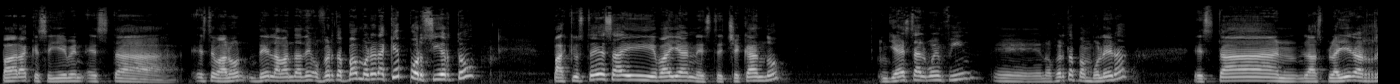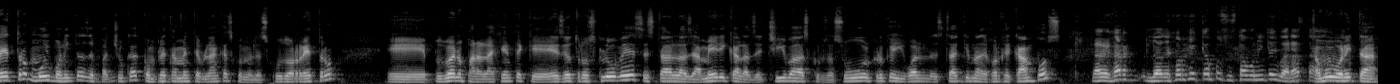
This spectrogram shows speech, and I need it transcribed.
para que se lleven esta, este balón de la banda de oferta pambolera. Que por cierto, para que ustedes ahí vayan este, checando, ya está el buen fin eh, en oferta pambolera. Están las playeras retro, muy bonitas de Pachuca, completamente blancas con el escudo retro. Eh, pues bueno, para la gente que es de otros clubes, están las de América, las de Chivas, Cruz Azul, creo que igual está aquí una de Jorge Campos. La de, Jar- la de Jorge Campos está bonita y barata. Está muy bonita.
